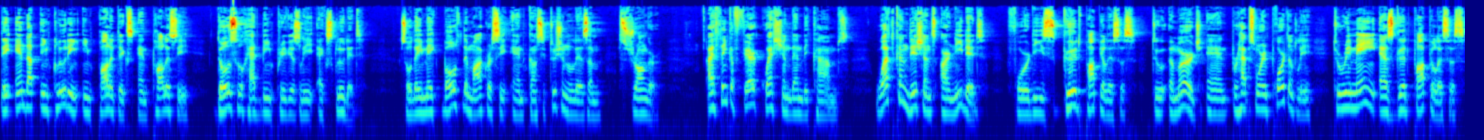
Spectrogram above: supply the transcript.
they end up including in politics and policy those who had been previously excluded. so they make both democracy and constitutionalism stronger. I think a fair question then becomes what conditions are needed for these good populists to emerge and perhaps more importantly to remain as good populists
